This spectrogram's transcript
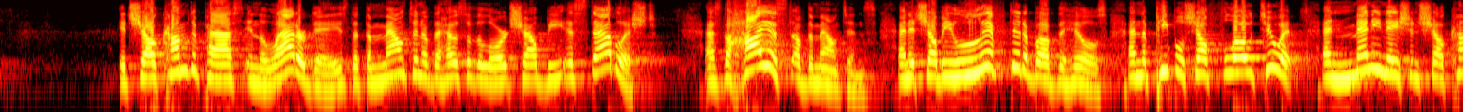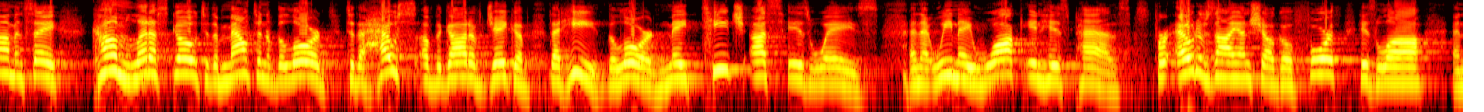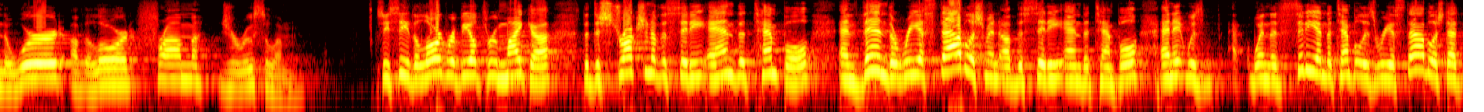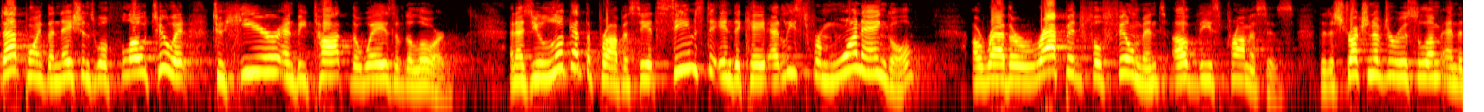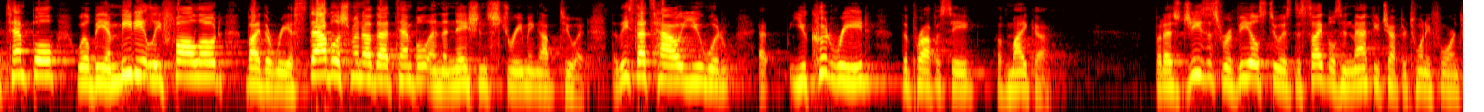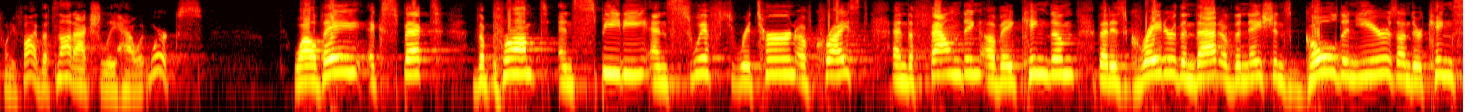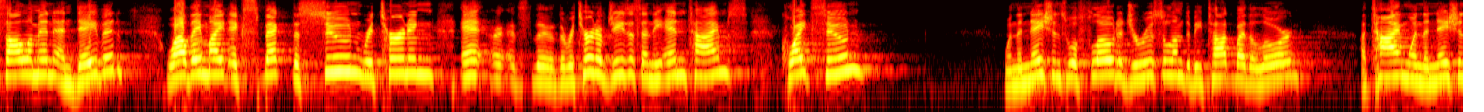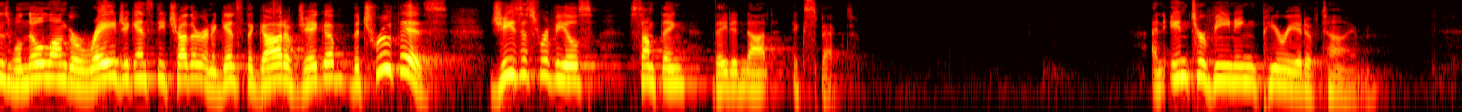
It shall come to pass in the latter days that the mountain of the house of the Lord shall be established as the highest of the mountains, and it shall be lifted above the hills, and the people shall flow to it, and many nations shall come and say, Come, let us go to the mountain of the Lord, to the house of the God of Jacob, that he, the Lord, may teach us his ways, and that we may walk in his paths. For out of Zion shall go forth his law, and the word of the Lord from Jerusalem. So you see, the Lord revealed through Micah the destruction of the city and the temple, and then the reestablishment of the city and the temple. And it was when the city and the temple is reestablished, at that point the nations will flow to it to hear and be taught the ways of the Lord. And as you look at the prophecy, it seems to indicate, at least from one angle, a rather rapid fulfillment of these promises. The destruction of Jerusalem and the temple will be immediately followed by the reestablishment of that temple and the nation streaming up to it. At least that's how you, would, uh, you could read the prophecy of Micah. But as Jesus reveals to his disciples in Matthew chapter 24 and 25, that's not actually how it works. While they expect the prompt and speedy and swift return of Christ and the founding of a kingdom that is greater than that of the nation's golden years under King Solomon and David, while they might expect the soon returning, eh, the, the return of Jesus and the end times quite soon, when the nations will flow to Jerusalem to be taught by the Lord, a time when the nations will no longer rage against each other and against the God of Jacob, the truth is, Jesus reveals something they did not expect an intervening period of time,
